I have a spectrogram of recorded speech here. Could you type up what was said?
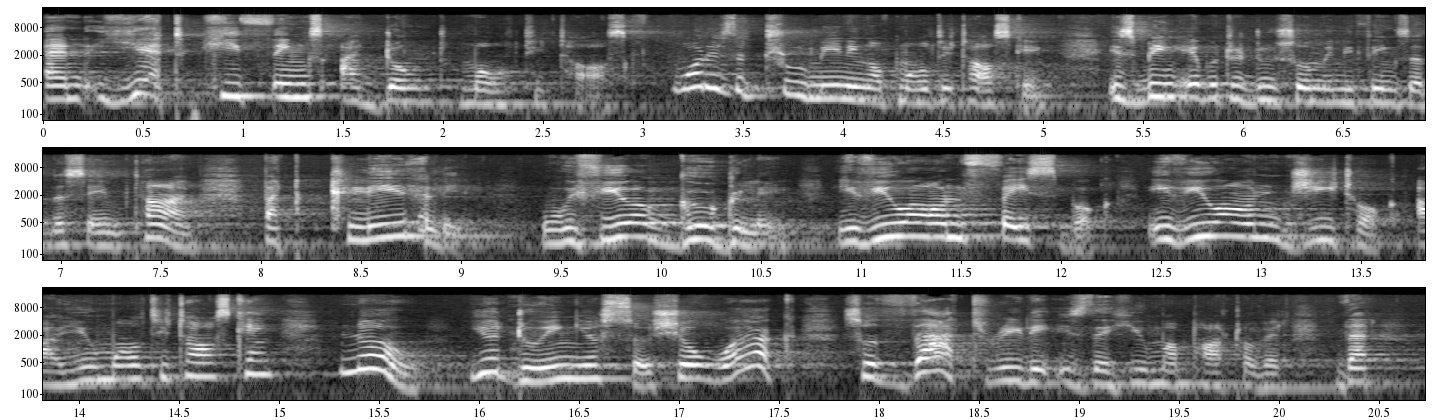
And yet he thinks I don't multitask. What is the true meaning of multitasking? Is being able to do so many things at the same time. But clearly, if you are Googling, if you are on Facebook, if you are on GTalk, are you multitasking? No, you're doing your social work. So that really is the humor part of it. That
